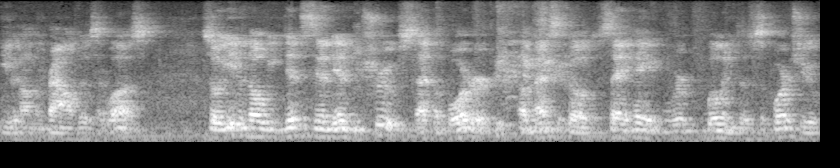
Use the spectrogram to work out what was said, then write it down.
even on the ground as it was. So even though we did send in troops at the border of Mexico to say, hey, we're willing to support you,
